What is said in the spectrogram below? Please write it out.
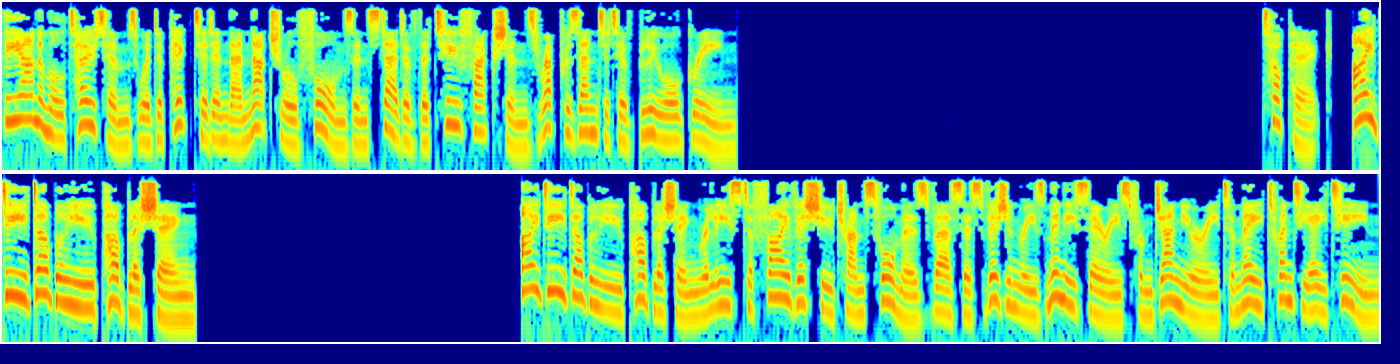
The animal totems were depicted in their natural forms instead of the two factions representative blue or green. IDW Publishing IDW Publishing released a five-issue Transformers vs. Visionaries miniseries from January to May 2018,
